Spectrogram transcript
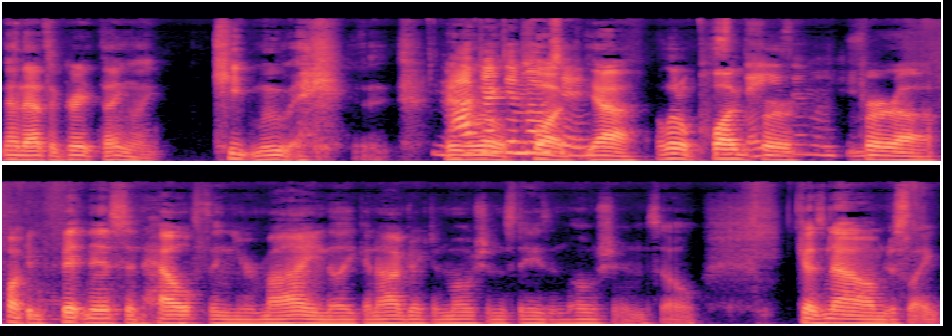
and that's a great thing. Like, keep moving. An Here's a object in plug. motion. Yeah, a little plug Stays for for uh fucking fitness and health and your mind. Like an object in motion stays in motion. So, because now I'm just like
